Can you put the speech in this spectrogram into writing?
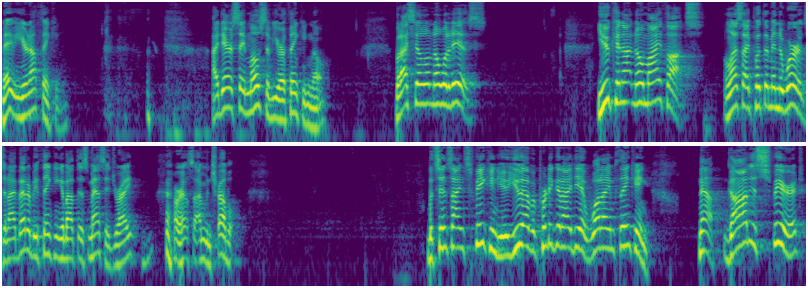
Maybe you're not thinking. I dare say most of you are thinking, though. But I still don't know what it is. You cannot know my thoughts unless I put them into words, and I better be thinking about this message, right? or else I'm in trouble. But since I'm speaking to you, you have a pretty good idea of what I'm thinking. Now, God is spirit,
